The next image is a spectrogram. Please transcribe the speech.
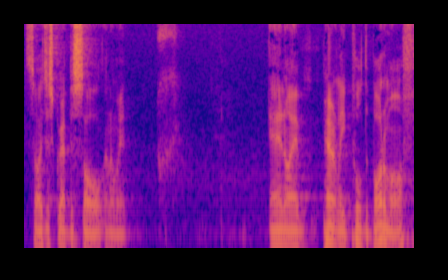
So I just grabbed the salt and I went, and I apparently pulled the bottom off,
